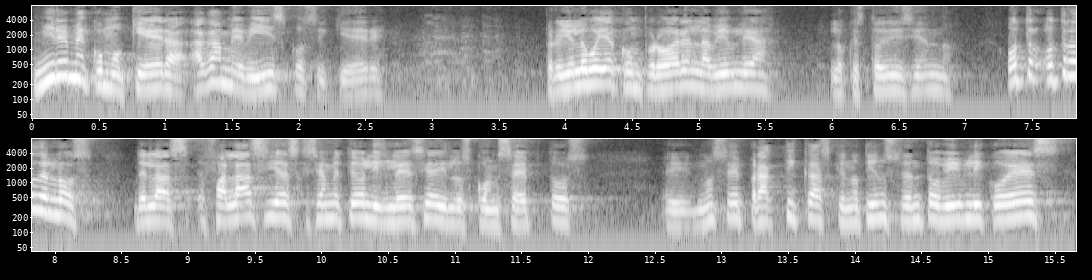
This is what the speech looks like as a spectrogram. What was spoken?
míreme como quiera, hágame visco si quiere. Pero yo le voy a comprobar en la Biblia lo que estoy diciendo. Otro, otro de, los, de las falacias que se ha metido la iglesia y los conceptos, eh, no sé, prácticas que no tienen sustento bíblico es,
